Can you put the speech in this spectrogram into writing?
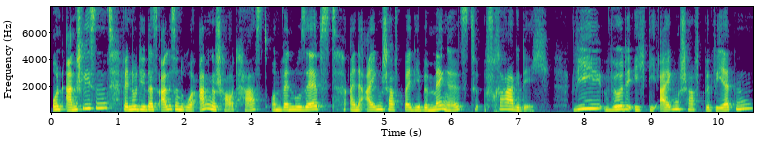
Und anschließend, wenn du dir das alles in Ruhe angeschaut hast und wenn du selbst eine Eigenschaft bei dir bemängelst, frage dich, wie würde ich die Eigenschaft bewerten,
